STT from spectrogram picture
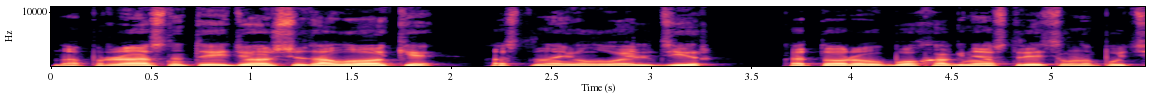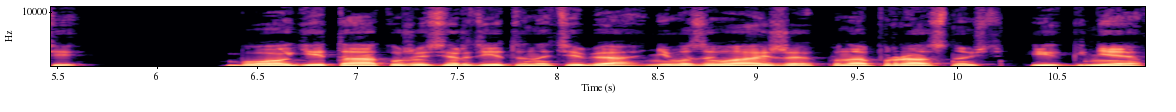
«Напрасно ты идешь сюда, Локи!» — остановил его Эльдир, которого бог огня встретил на пути. «Боги и так уже сердиты на тебя, не вызывай же понапрасну их гнев!»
